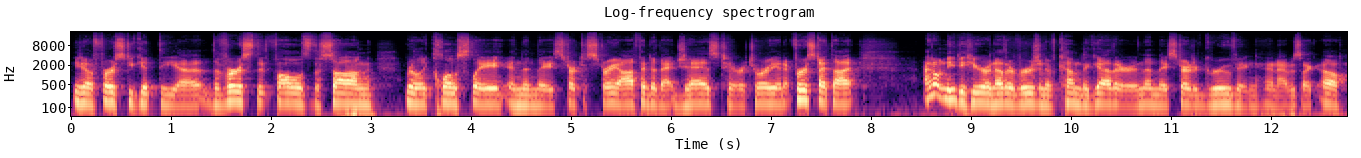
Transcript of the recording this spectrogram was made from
you know, first you get the, uh, the verse that follows the song really closely, and then they start to stray off into that jazz territory. And at first I thought, I don't need to hear another version of Come Together. And then they started grooving, and I was like, oh,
